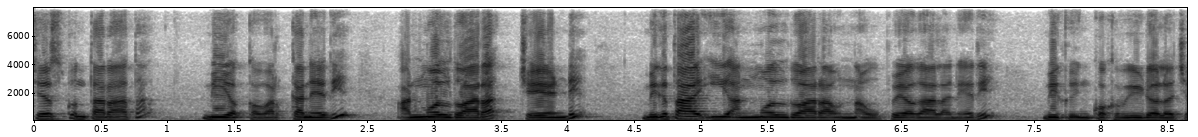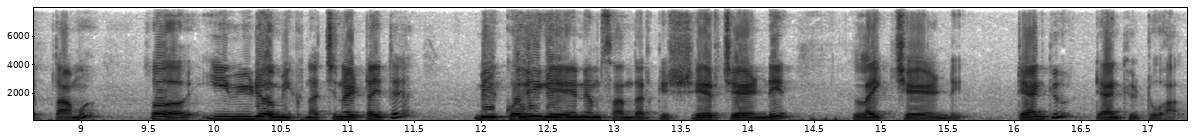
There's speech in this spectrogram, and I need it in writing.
చేసుకున్న తర్వాత మీ యొక్క వర్క్ అనేది అన్మోల్ ద్వారా చేయండి. మిగతా ఈ అన్మోల్ ద్వారా ఉన్న ఉపయోగాలు అనేది మీకు ఇంకొక వీడియోలో చెప్తాము. సో ఈ వీడియో మీకు నచ్చినట్టయితే మీ కొలీగ్ ఏఎన్ఎంస్ అందరికీ షేర్ చేయండి లైక్ చేయండి. Thank you thank you to all.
